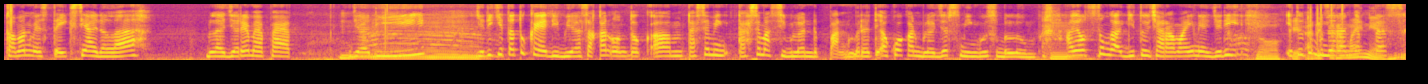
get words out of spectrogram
Common mistakes-nya adalah belajarnya mepet. Jadi jadi kita tuh kayak dibiasakan untuk em, tesnya tesnya masih bulan depan. Berarti aku akan belajar seminggu sebelum. IELTS tuh nggak gitu cara mainnya. Jadi Oke, itu tuh ada beneran ngetes.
